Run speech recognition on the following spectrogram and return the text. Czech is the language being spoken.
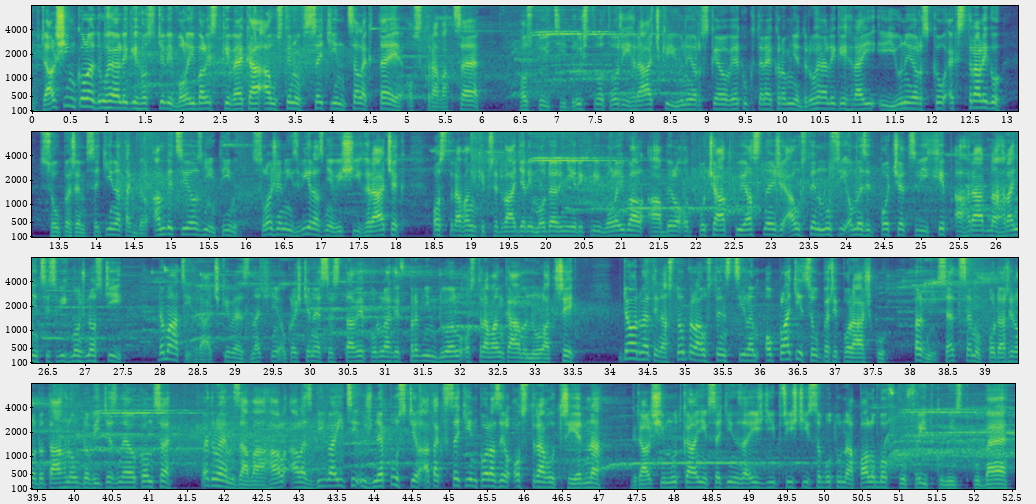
V dalším kole druhé ligy hostili volejbalistky VK Austinu v Setín Celek T je Ostrava C. Hostující družstvo tvoří hráčky juniorského věku, které kromě druhé ligy hrají i juniorskou extraligu. Soupeřem Setína tak byl ambiciozní tým, složený z výrazně vyšších hráček. Ostravanky předváděli moderní rychlý volejbal a bylo od počátku jasné, že Austin musí omezit počet svých chyb a hrát na hranici svých možností. Domácí hráčky ve značně okleštěné sestavě podlehly v prvním duelu Ostravankám 0-3. Do odvety nastoupil Austin s cílem oplatit soupeři porážku. První set se mu podařilo dotáhnout do vítězného konce. Ve druhém zaváhal, ale zbývající už nepustil a tak v Setín porazil Ostravu 3-1. K dalšímu utkání v Setín zajíždí příští sobotu na palubovku Frýdku místku B.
